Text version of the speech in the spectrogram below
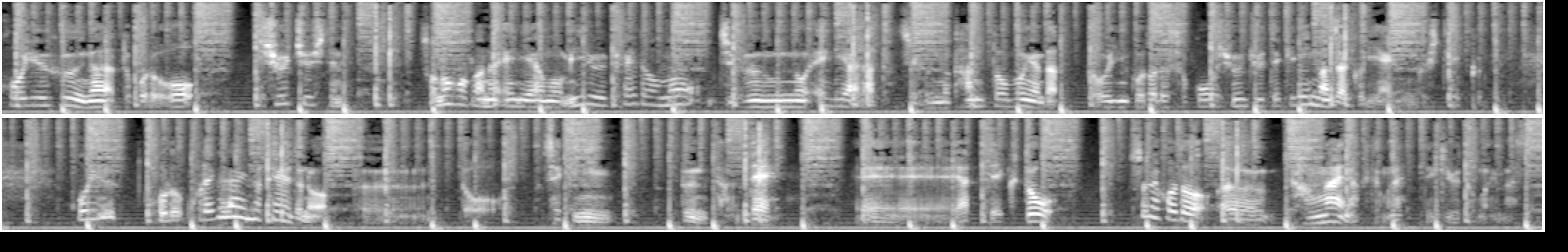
こういう風なところを集中してね、その他のエリアも見るけども、自分のエリアだと、自分の担当分野だということで、そこを集中的にまずはクリアリングしていく。こういう、これこれぐらいの程度の、うーんと、責任分担で、えー、やっていくと、それほど、考えなくてもね、できると思います。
